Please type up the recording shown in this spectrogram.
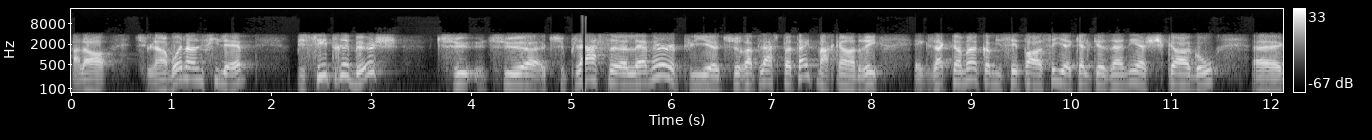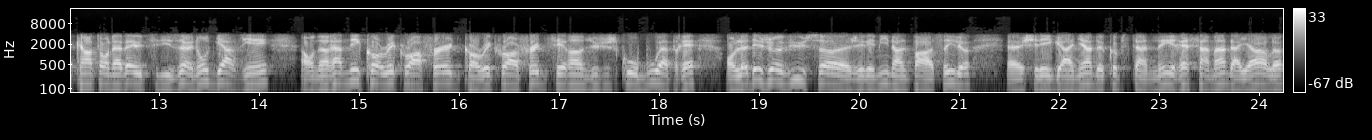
Alors, tu l'envoies dans le filet, puis s'il trébuche, tu, tu, euh, tu places euh, puis euh, tu replaces peut-être Marc-André exactement comme il s'est passé il y a quelques années à Chicago, euh, quand on avait utilisé un autre gardien. On a ramené Corey Crawford. Corey Crawford s'est rendu jusqu'au bout après. On l'a déjà vu, ça, Jérémy, dans le passé, là, euh, chez les gagnants de Coupe Stanley, récemment d'ailleurs, là,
